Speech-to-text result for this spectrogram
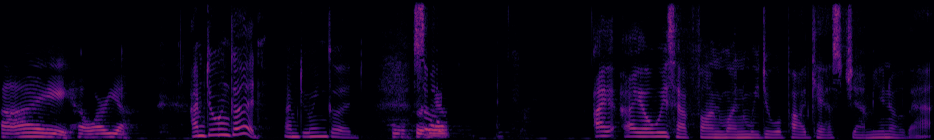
Hi, how are you? I'm doing good. I'm doing good. So, I, I always have fun when we do a podcast, Jem. You know that.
